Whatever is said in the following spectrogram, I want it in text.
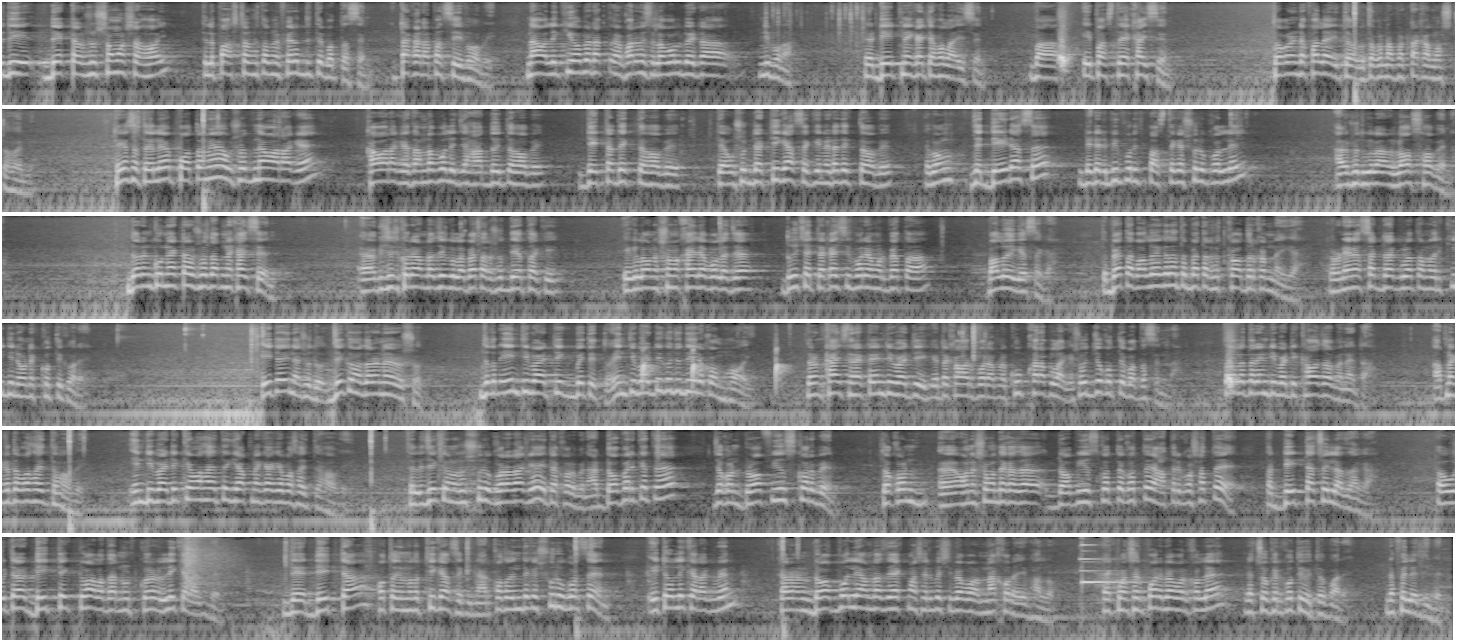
যদি দু একটা ওষুধ সমস্যা হয়, তাহলে পাঁচটা ওষুধ আপনি ফেরত দিতে পারতেছেন। টাকাটা আপনার সেভ হবে। না হলে কী হবে? ডাক্তার ফার্মেসিলা বলবে, এটা নিব না। ডেট নেই খাইটা ফেলা আইছেন বা এই থেকে খাইছেন। তখন এটা ফেলে দিতে হবে, তখন আপনার টাকা নষ্ট হইল। ঠিক আছে? তাহলে প্রথমে ওষুধ নেওয়ার আগে, খাওয়ার আগে তো আমরা বলি যে হাত ধুইতে হবে ডেটটা দেখতে হবে, তো ওষুধটা ঠিক আছে কিনা এটা দেখতে হবে। এবং যে ডেট আছে ডেটের বিপরীত পাশ থেকে শুরু করলেই আর ওষুধগুলো লস হবে না। ধরেন কোনো একটা ওষুধ আপনি খাইছেন বিশেষ করে আমরা যেগুলো ব্যথার ওষুধ দিয়ে থাকি, এগুলো অনেক সময় খাইলে বলে যে, দুই চারটা খাইছি পরে আমার ব্যথা ভালো হয়ে গেছে গা। তো ব্যথা ভালো হয়ে গেলে তো ব্যথার ওষুধ খাওয়ার দরকার নাই গা। কারণ এনএসআর ড্রাগগুলো তো আমাদের কিডনির অনেক ক্ষতি করে। এইটাই না শুধু, যে কোনো ধরনের ওষুধ যখন অ্যান্টিবায়োটিক ব্যতীত অ্যান্টিবায়োটিকও যদি এরকম হয়, ধরুন খাইছেন একটা অ্যান্টিবায়োটিক এটা খাওয়ার পরে আপনার খুব খারাপ লাগে, সহ্য করতে পারতেছেন না, তাহলে তার অ্যান্টিবায়োটিক খাওয়া যাবে না এটা। আপনাকে তো বসাইতে হবে। অ্যান্টিবায়োটিককে বসাইতে গিয়ে আপনাকে আগে বসাইতে হবে। তাহলে যে কোনো শুরু করার আগে এটা করবেন। আর ড্রপের ক্ষেত্রে যখন ড্রপ ইউজ করবেন, তখন অনেক সময় দেখা যায় ড্রপ ইউজ করতে করতে হাতের গোসাতে তার ডেটটা চলে জায়গা ওইটা ডেটটা একটু আলাদা নোট করে লিখে রাখবেন। যে ডেটটা কতদিন মতো ঠিক আছে কিনা, আর কতদিন থেকে শুরু করছেন, এটাও লিখে রাখবেন। কারণ ডব বলে আমরা যে এক মাসের বেশি ব্যবহার না করাই ভালো। এক মাসের পরে ব্যবহার করলে এটা চোখের ক্ষতি হইতে পারে। এটা ফেলে দিবেন।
